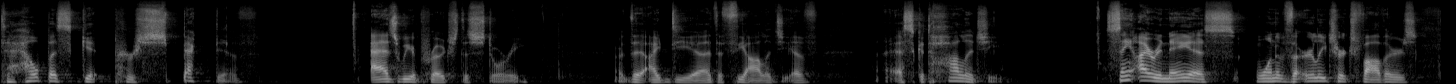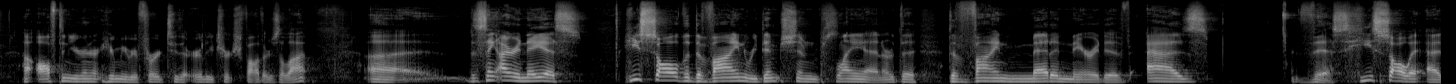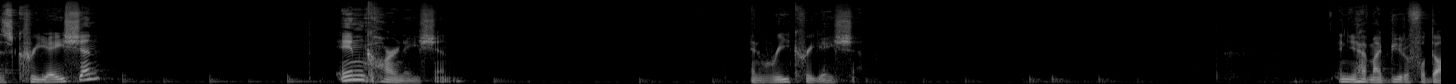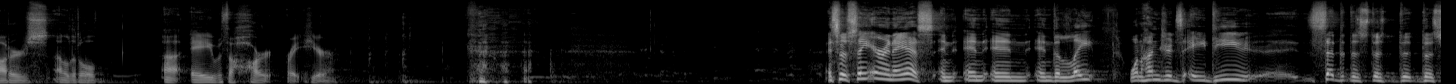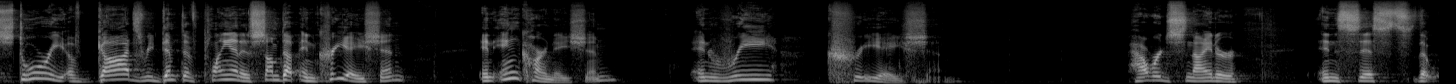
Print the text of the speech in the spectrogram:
to help us get perspective as we approach the story or the idea, the theology of eschatology. St. Irenaeus, one of the early church fathers, uh, often you're going to hear me refer to the early church fathers a lot. Uh, the St. Irenaeus, he saw the divine redemption plan or the divine meta narrative as this. He saw it as creation, incarnation, and recreation. And you have my beautiful daughter's a little uh, A with a heart right here. and so St. Irenaeus in, in, in, in the late 100s AD, said that this, the, the, the story of God's redemptive plan is summed up in creation, in incarnation, and recreation. Howard Snyder insists that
